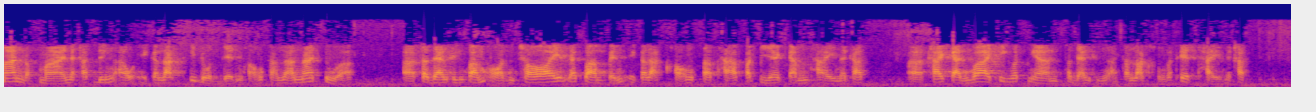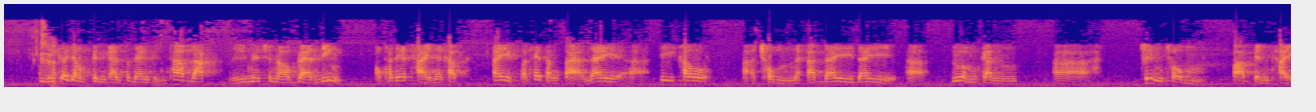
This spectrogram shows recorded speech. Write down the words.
ม่านดอกไม้นะครับ ดึงเอาเอกลักษณ์ที่โดดเด่นของสาราหน้าจั่วแสดงถึงความอ่อนช้อย และความเป็นเอกลักษณ์ของสถาปัตยกรรมไทยนะครับคล้ายการไหว้ที่งดงามแสดงถึงอัตลักษณ์ของประเทศไทยนะครับนี้ก็ยังเป็นการแสดงถึงภาพลักษณ์หรือ national branding ของประเทศไทยนะครับ ให้ประเทศต่างๆ ได้ที่เข้าชมนะครับ ได้ได้ร่วมกัน ชื่นชมความเป็นไทย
